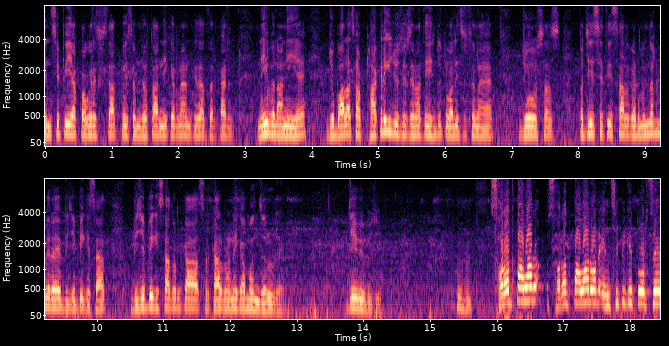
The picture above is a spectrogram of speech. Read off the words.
एनसीपी या कांग्रेस के साथ कोई समझौता नहीं करना है उनके साथ सरकार नहीं बनानी है जो बाला साहब ठाकरे की जो शिवसेना थी हिंदुत्व वाली शिवसेना है जो पच्चीस से तीस साल गठबंधन में रहे बीजेपी के साथ बीजेपी के साथ उनका सरकार बनाने का मन ज़रूर है जी विभू जी शरद पवार शरद पवार और एनसीपी की तौर से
